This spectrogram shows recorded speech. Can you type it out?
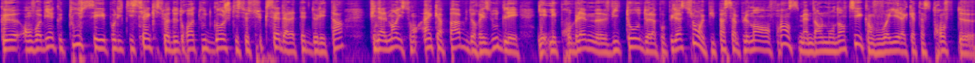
que on voit bien que tous ces politiciens qui soient de droite ou de gauche qui se succèdent à la tête de l'État, finalement ils sont incapables de résoudre les, les, problèmes vitaux de la population et puis pas simplement en France, même dans le monde entier. Quand vous voyez la catastrophe de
